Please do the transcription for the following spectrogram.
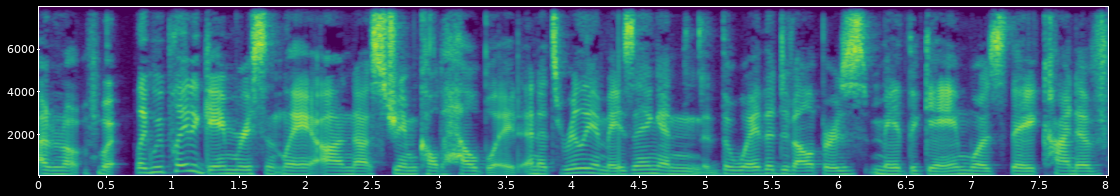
I don't know, like we played a game recently on a stream called Hellblade, and it's really amazing. And the way the developers made the game was they kind of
